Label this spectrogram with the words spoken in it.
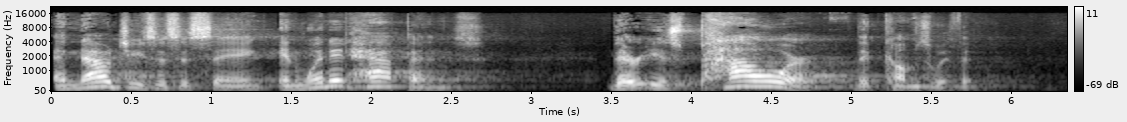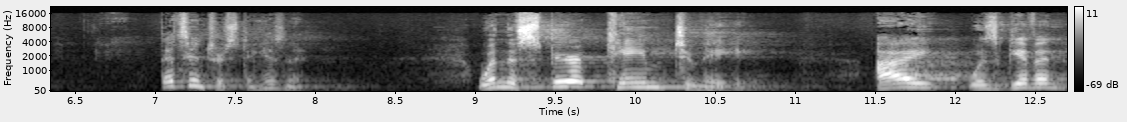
And now Jesus is saying, and when it happens, there is power that comes with it. That's interesting, isn't it? When the Spirit came to me, I was given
